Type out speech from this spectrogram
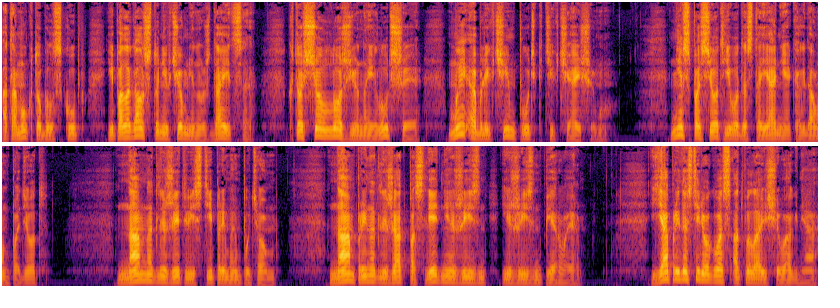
а тому, кто был скуп и полагал, что ни в чем не нуждается, кто счел ложью наилучшее, мы облегчим путь к тягчайшему. Не спасет его достояние, когда он падет. Нам надлежит вести прямым путем. Нам принадлежат последняя жизнь и жизнь первая. Я предостерег вас от пылающего огня.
